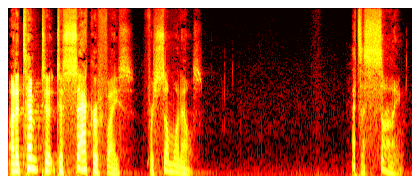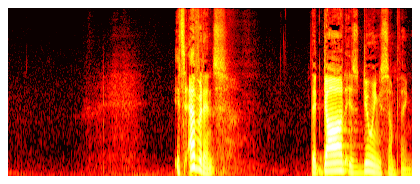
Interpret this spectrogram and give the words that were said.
an attempt to, to sacrifice for someone else. That's a sign. It's evidence that God is doing something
